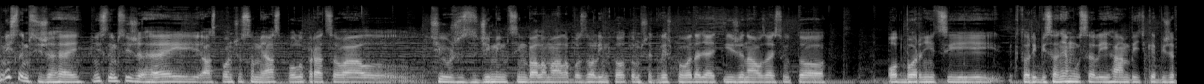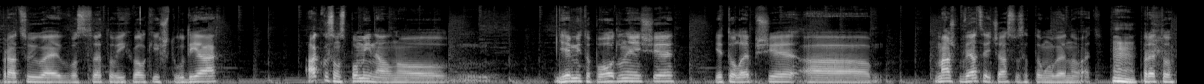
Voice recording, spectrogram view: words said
Myslím si, že hej. Myslím si, že hej, aspoň čo som ja spolupracoval, či už s Jimmym Cymbalom alebo s Olim Totom, však vieš povedať aj ty, že naozaj sú to odborníci, ktorí by sa nemuseli hambiť, kebyže pracujú aj vo svetových veľkých štúdiách. Ako som spomínal, no je mi to pohodlnejšie, je to lepšie a máš viacej času sa tomu venovať. Mm. Preto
